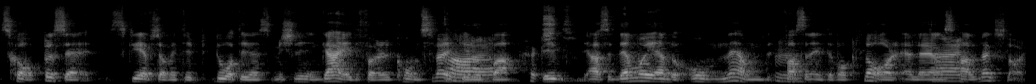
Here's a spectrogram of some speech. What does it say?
skapelse skrevs av en typ dåtidens Michelin-guide för konstverk Ja, i Europa. Det, alltså den var ju ändå omnämnd Mm. fast den inte var klar eller ens Nej. halvvägs klar.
